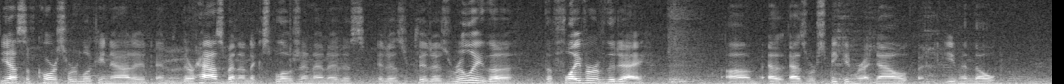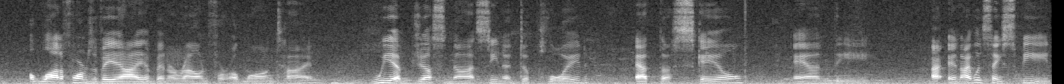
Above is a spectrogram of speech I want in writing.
Yes, of course we're looking at it, and there has been an explosion, and it is it is it is really the the flavor of the day um, as, as we're speaking right now. Even though a lot of forms of AI have been around for a long time, we have just not seen it deployed at the scale and the and I would say speed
